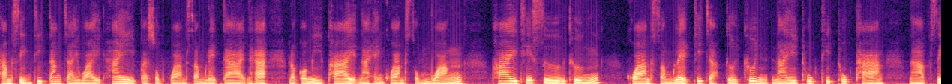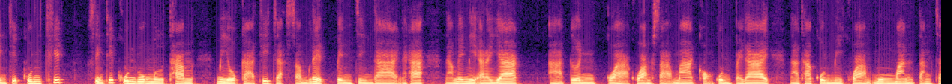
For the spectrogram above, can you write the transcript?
ทำสิ่งที่ตั้งใจไว้ให้ประสบความสำเร็จได้นะคะ แล้วก็มีไพ่นะแห่งความสมหวัง ไพ่ที่สื่อถึงความสำเร็จที่จะเกิดขึ้นในทุกทิศทุกทางนะสิ่งที่คุณคิด สิ่งที่คุณลงมือทำมีโอกาสที่จะสำเร็จเป็นจริงได้นะคะนะไม่มีอะไรยาก เกินกว่าความสามารถของคุณไปได้นะถ้าคุณมีความมุ่งมั่นตั้งใจ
